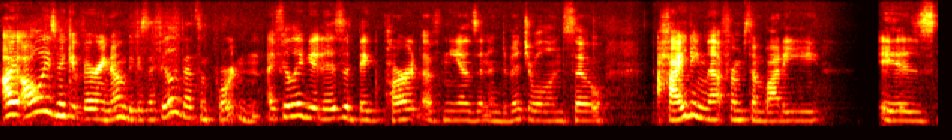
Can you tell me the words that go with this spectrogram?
I always make it very known because I feel like that's important. I feel like it is a big part of me as an individual, and so hiding that from somebody is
